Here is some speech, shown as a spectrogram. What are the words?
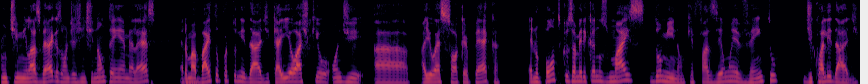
um time em Las Vegas, onde a gente não tem MLS, era uma baita oportunidade, que aí eu acho que onde a, a US Soccer peca é no ponto que os americanos mais dominam, que é fazer um evento de qualidade.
